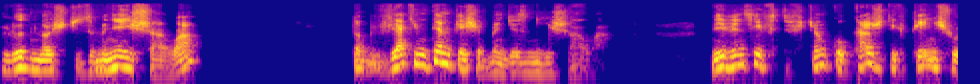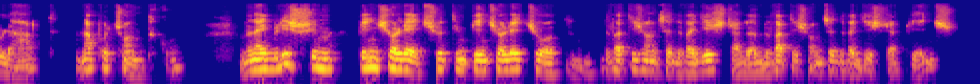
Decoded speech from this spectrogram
ludność zmniejszała, to w jakim tempie się będzie zmniejszała? Mniej więcej w, w ciągu każdych pięciu lat na początku, w najbliższym pięcioleciu, tym pięcioleciu od 2020 do 2025,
